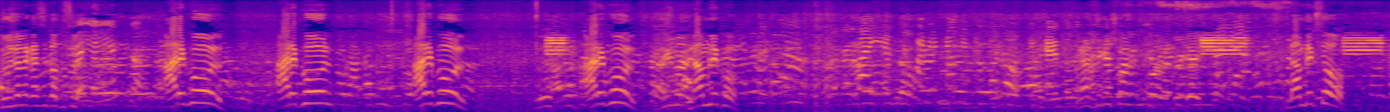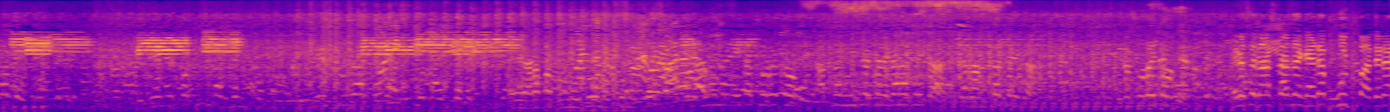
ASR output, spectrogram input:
দুজনের কাছে তত ছিল? আরিফুল আরিফুল আরিফুল। আরিফুল নাম লেখো। নাম লিখছো? আপনার নিজের জায়গা এটা? জায়গা। এটা সরাইতে হবে এটা হচ্ছে রাস্তার জায়গা এটা ফুটপাথ এটা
